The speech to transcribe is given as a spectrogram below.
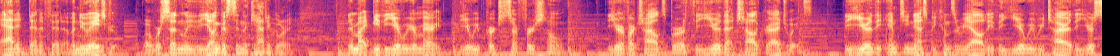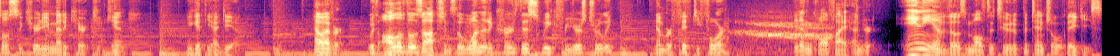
added benefit of a new age group where we're suddenly the youngest in the category. There might be the year we were married, the year we purchased our first home, the year of our child's birth, the year that child graduates, the year the empty nest becomes a reality, the year we retire, the year Social Security and Medicare kick in. You get the idea. However, with all of those options, the one that occurs this week for yours truly number 54, it doesn't qualify under any of those multitude of potential biggies.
